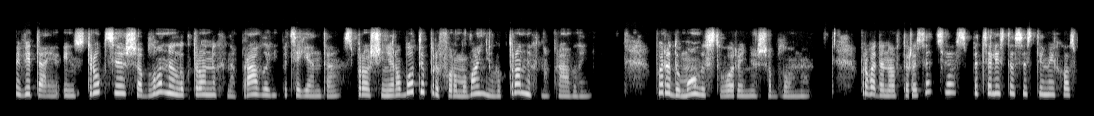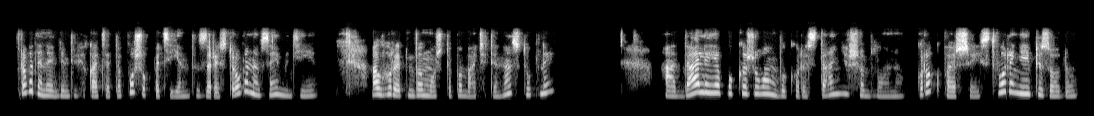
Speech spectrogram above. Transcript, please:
Вітаю! Інструкція шаблону електронних направлень пацієнта. Спрощені роботи при формуванні електронних направлень. Передумови створення шаблону. Проведена авторизація спеціаліста в системі HOS, проведена ідентифікація та пошук пацієнта, зареєстрована взаємодія. Алгоритм ви можете побачити наступний. А далі я покажу вам використання шаблону. Крок перший створення епізоду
